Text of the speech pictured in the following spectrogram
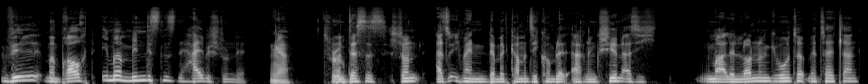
will, man braucht immer mindestens eine halbe Stunde. Ja, true. Und das ist schon, also ich meine, damit kann man sich komplett arrangieren. Als ich mal in London gewohnt habe, eine Zeit lang,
